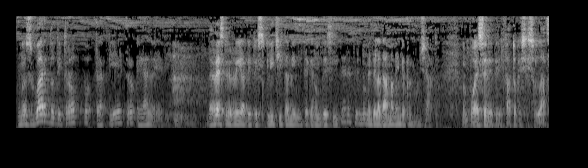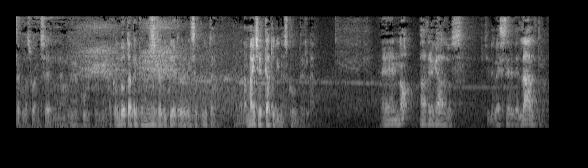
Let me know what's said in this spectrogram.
Uno sguardo di troppo tra Pietro e Alevi. Del resto il re ha detto esplicitamente che non desidera che il nome della dama venga pronunciato. Non può essere per il fatto che si sollazza con la sua ancella. No, mia colpa, mia La condotta peccaminosa di Pietro è risaputa e non ha mai cercato di nasconderla. Eh no, padre Gallus, ci deve essere dell'altro.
